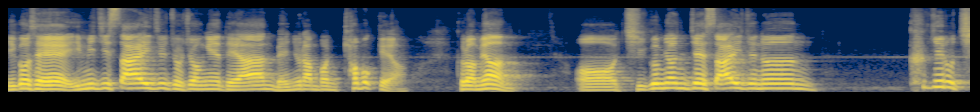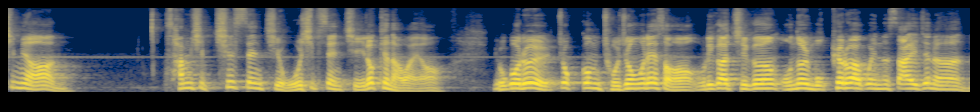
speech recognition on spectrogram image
이것의 이미지 사이즈 조정에 대한 메뉴를 한번 켜볼게요. 그러면 어, 지금 현재 사이즈는 크기로 치면 37cm, 50cm 이렇게 나와요. 요거를 조금 조정을 해서 우리가 지금 오늘 목표로 하고 있는 사이즈는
